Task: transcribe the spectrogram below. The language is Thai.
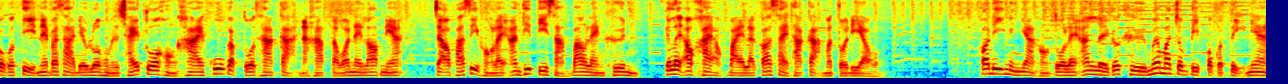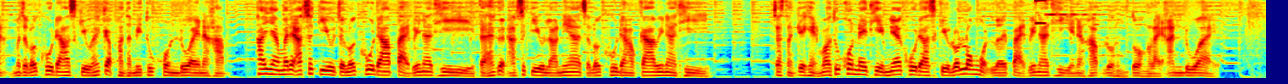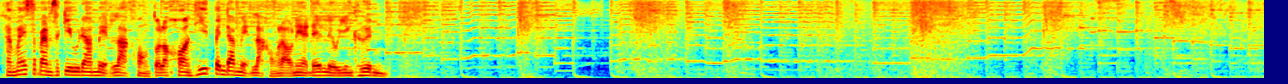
ปกติในภาษาเดลโลนผมจะใช้ตัวของคายคู่กับตัวทากะนะครับ แต่ว่าในรอบนี้จะเอาพาสซีฟของไลอันที่ตีสามเป้าแรงขึ้น ก็เลยเอาคายออกไปแล้วก็ใส่ทากะมาตัวเดียว ข้อดีอีกหนึ่งอย่างของตัวไลอันเลยก็คือเมื่อมาโจมตีปกติเนี่ยมันจะลดคูลดาวสกิลให้กับพันธมิตรทุกคนด้วยนะครับ ถ้ายังไม่ได้อัพสกิลจะลดคูลดาว8วินาที แต่ถ้าเกิดอัพสกิลแล้วเนี่ยจะลดคูลดาว9วินาทีจะสังเกตเห็นว่าทุกคนในทีมเนี่ยคูดาวสกิลลดลงหมดเลย 8 วินาทีนะครับ รวมถึงตัวของไลอันด้วย ทำให้สแปมสกิลดาเมจหลักของตัวละครที่เป็นดาเมจหลักของเราเนี่ยได้เร็วยิ่งขึ้น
